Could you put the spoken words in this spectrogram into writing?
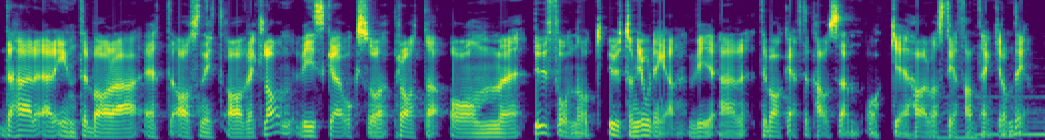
det här är inte bara ett avsnitt av reklam. Vi ska också prata om eh, ufon och utomjordingar. Vi är tillbaka efter pausen och hör vad Stefan tänker om det.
